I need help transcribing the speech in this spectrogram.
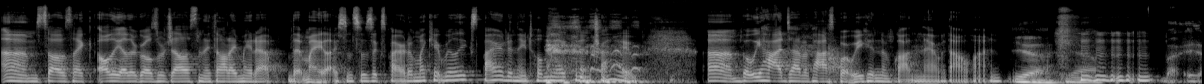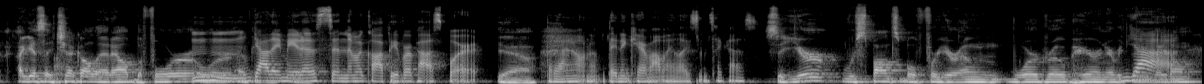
Um, so I was like, all the other girls were jealous and they thought I made up that my license was expired. I'm like, it really expired, and they told me I couldn't drive. Um, but we had to have a passport. We couldn't have gotten there without one. yeah, yeah. I guess they check all that out before, or okay, Mm-hmm. Yeah, they made us send them a copy of our passport, yeah. but I don't know. They didn't care about my license, I guess. So you're responsible for your own wardrobe, hair, and everything. Yeah. They don't.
